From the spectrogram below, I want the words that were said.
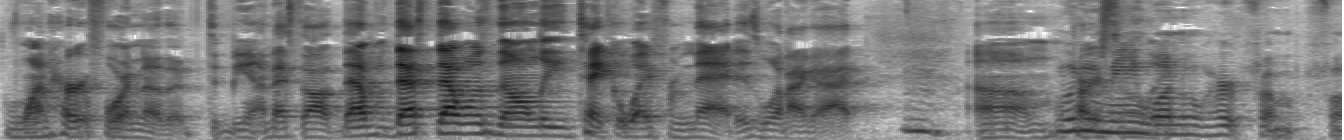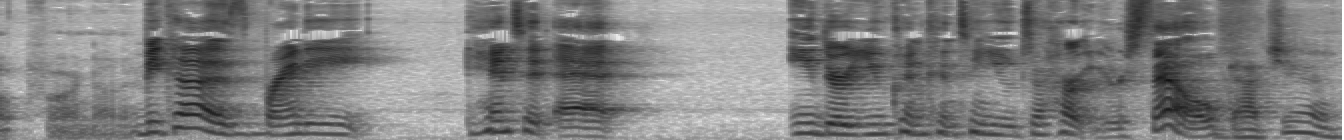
one hurt for another. To be honest, that's all. That that's that was the only takeaway from that is what I got. Um, What do you mean one who hurt from for, for another? Because Brandy hinted at either you can continue to hurt yourself, Got you.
